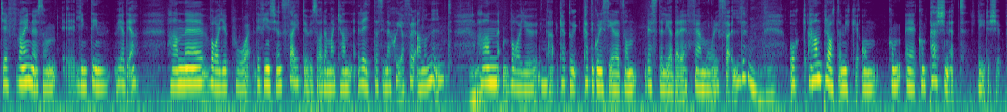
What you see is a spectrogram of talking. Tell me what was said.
Jeff Weiner som eh, LinkedIn-VD. Han eh, var ju på, det finns ju en sajt i USA där man kan rita sina chefer anonymt. Mm. Han var ju kato- kategoriserad som bästa ledare fem år i följd. Mm. Och han pratar mycket om com, eh, compassionate leadership.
